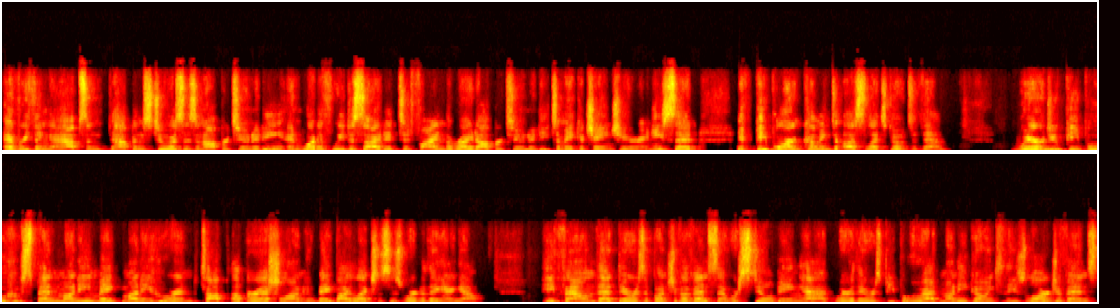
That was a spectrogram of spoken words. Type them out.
everything that happens happens to us is an opportunity and what if we decided to find the right opportunity to make a change here and he said if people aren't coming to us let's go to them where do people who spend money make money who are in the top upper echelon who may buy lexuses where do they hang out he found that there was a bunch of events that were still being had where there was people who had money going to these large events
